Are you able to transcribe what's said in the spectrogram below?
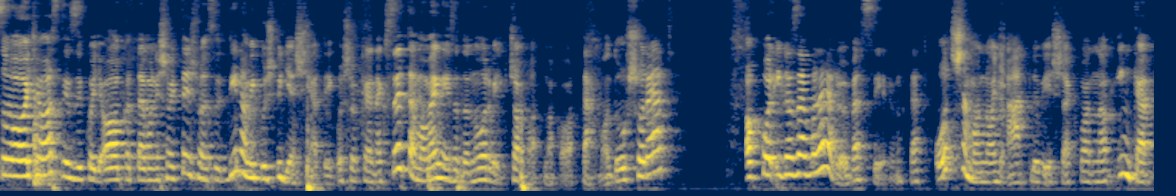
Szóval, hogyha azt nézzük, hogy alkatában, és amit te is mondasz, hogy dinamikus, ügyes játékosok kellnek. Szerintem, ha megnézed a norvég csapatnak a támadósorát, akkor igazából erről beszélünk. Tehát ott sem a nagy átlövések vannak, inkább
